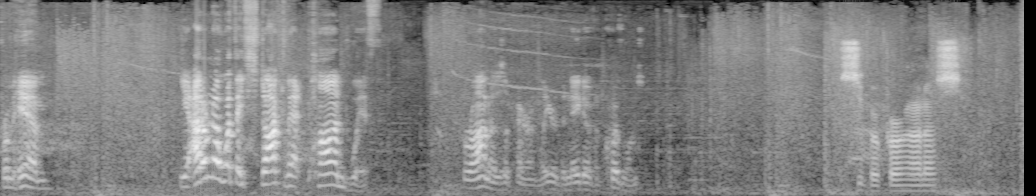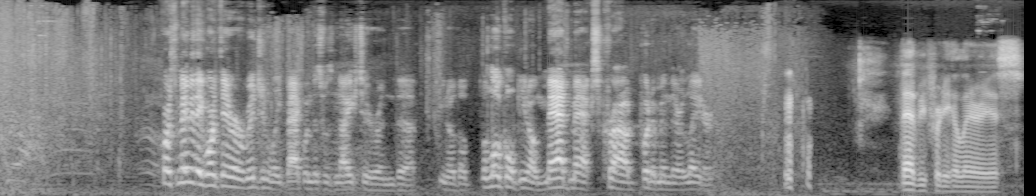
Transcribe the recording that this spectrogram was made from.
from him yeah i don't know what they stocked that pond with piranhas apparently or the native equivalent Super piranhas. Of course, maybe they weren't there originally, back when this was nicer, and the you know the, the local you know Mad Max crowd put them in there later. That'd be pretty hilarious.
